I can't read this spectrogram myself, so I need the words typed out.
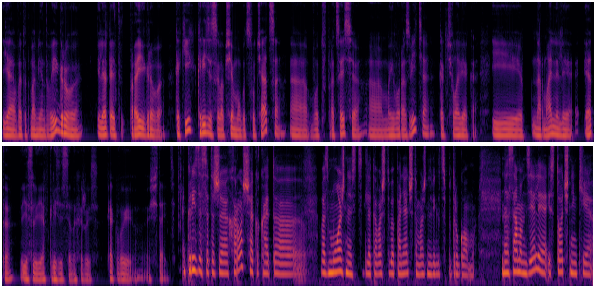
я в этот момент выигрываю или опять проигрываю? Какие кризисы вообще могут случаться э, вот в процессе э, моего развития как человека? И нормально ли это, если я в кризисе нахожусь? Как вы считаете? Кризис — это же хорошая какая-то возможность для того, чтобы понять, что можно двигаться по-другому. На самом деле источники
